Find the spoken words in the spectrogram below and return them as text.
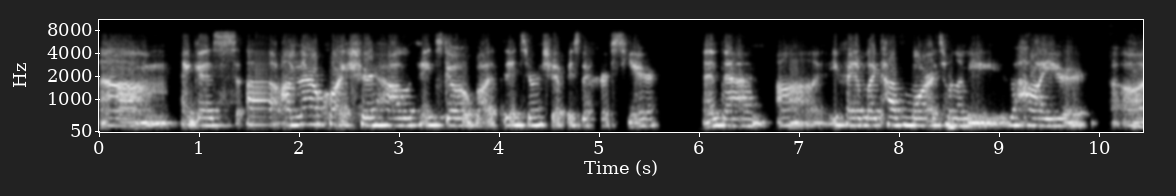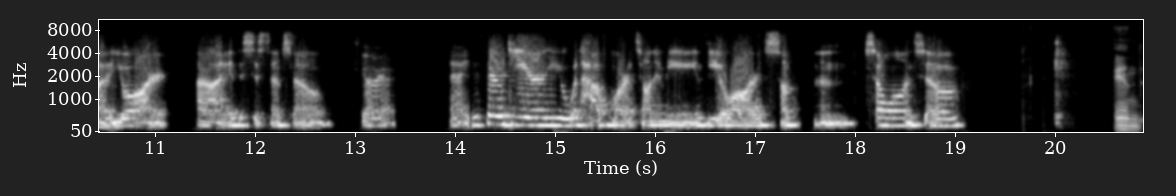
Um, I guess uh, I'm not quite sure how things go, but the internship is the first year, and then uh, you kind of like have more autonomy the higher uh, you are uh, in the system. So if you're uh, in the third year, you will have more autonomy in the OR and, some, and so on. So And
